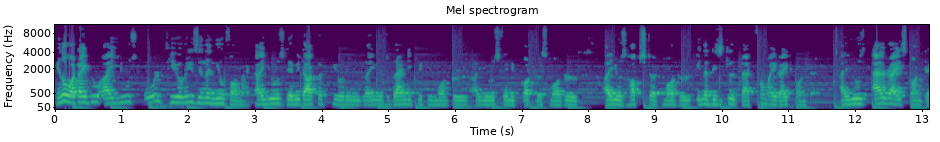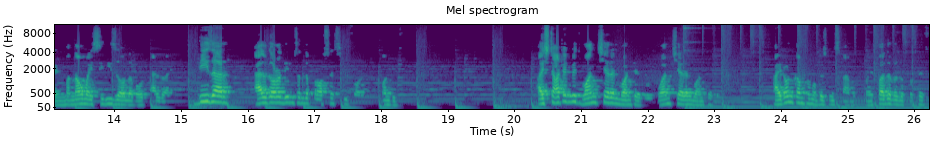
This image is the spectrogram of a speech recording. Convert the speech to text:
You know what I do? I use old theories in a new format. I use David Aaker theories. I use brand equity model. I use Philip Kotler's model. I use Hofstede model in a digital platform. I write content. I use Alrys content. Now my series is all about Alrys. These are algorithms and the process we follow on digital. I started with one chair and one table, one chair and one table. I don't come from a business family. My father was a professor.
